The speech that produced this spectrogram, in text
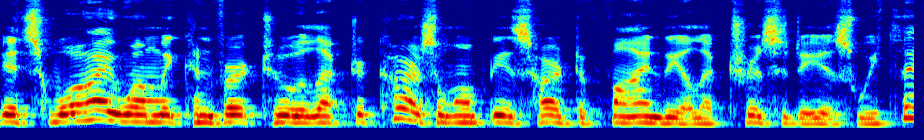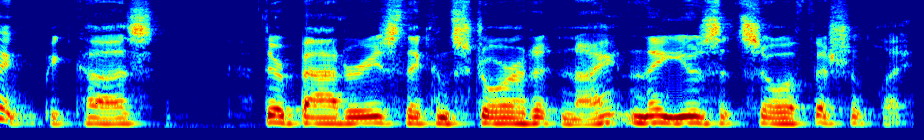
It's why when we convert to electric cars, it won't be as hard to find the electricity as we think because their batteries, they can store it at night, and they use it so efficiently.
